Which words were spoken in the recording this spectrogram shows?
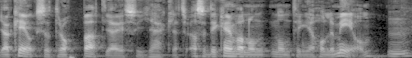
Jag kan ju också droppa att jag är så jäkla tr- Alltså det kan ju vara någon, någonting jag håller med om. Mm.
